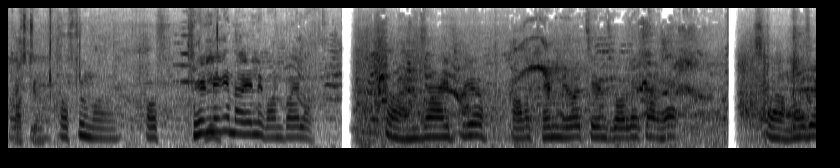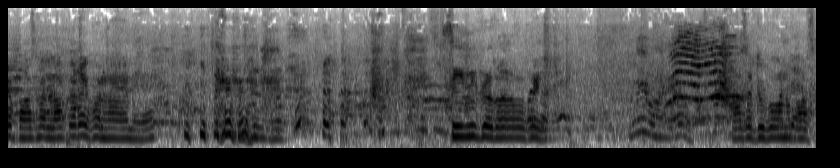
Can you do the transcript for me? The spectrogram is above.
कस्ट्युम कस्ट्युम कस् खेल्ने कि नखेल्ने भन्नु पहिला हामी चाहिँ आइपुग्यो अब खेल्ने हो चेन्ज गर्दैछौँ यहाँ हामीलाई चाहिँ फर्स्टमा लकरै खोल्न नि यहाँ सिमीको त खोइ आज डुबाउनु पर्छ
